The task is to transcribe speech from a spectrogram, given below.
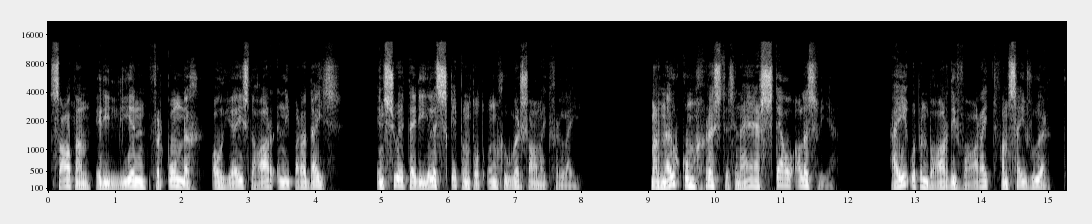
Satan het die leuen verkondig al juis daar in die paradys en so het hy die hele skepping tot ongehoorsaamheid verlei. Maar nou kom Christus en hy herstel alles weer. Hy openbaar die waarheid van sy woord.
